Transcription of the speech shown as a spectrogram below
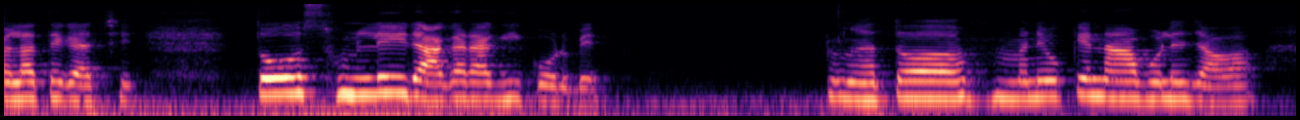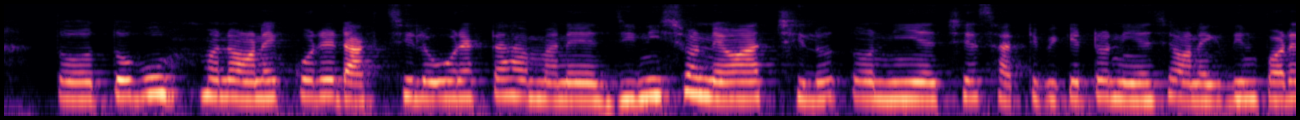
মেলাতে গেছে, তো শুনলেই রাগারাগি করবে। তো মানে ওকে না বলে যাওয়া। তো তবু মানে অনেক করে ডাকছিল। ওর একটা মানে জিনিসও নেওয়ার ছিল, তো নিয়েছে সার্টিফিকেটও নিয়েছে। অনেক দিন পরে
